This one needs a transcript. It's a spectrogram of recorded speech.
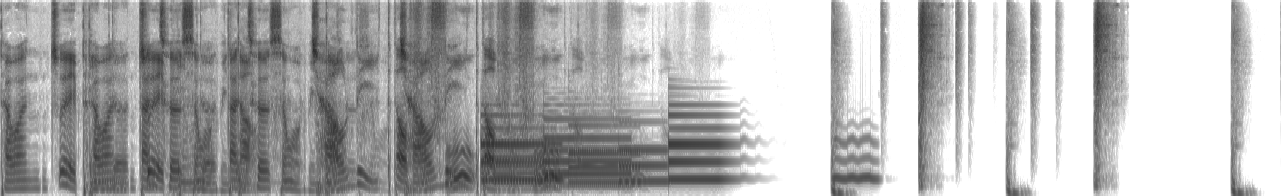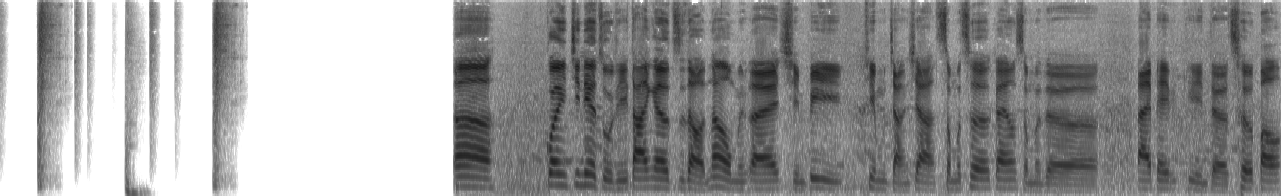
台湾最台湾单车生活单车生活频道，乔力到服务到府服务。那关于今天的主题，大家应该都知道。那我们来请 Billy 替我们讲一下，什么车该用什么的 bikepacking 的车包。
